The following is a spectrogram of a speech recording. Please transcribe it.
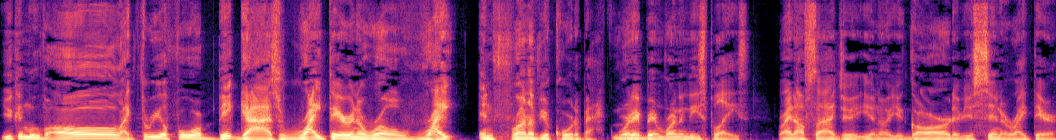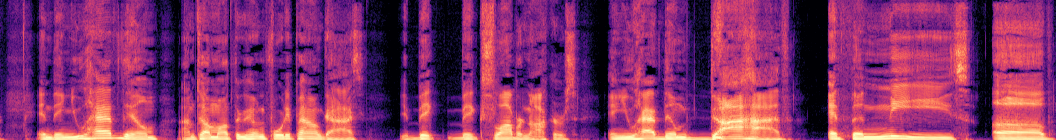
you can move all like three or four big guys right there in a row, right in front of your quarterback, where they've mm-hmm. been running these plays, right offside your, you know, your guard or your center right there. And then you have them, I'm talking about 340 pound guys, your big, big slobber knockers, and you have them dive at the knees of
